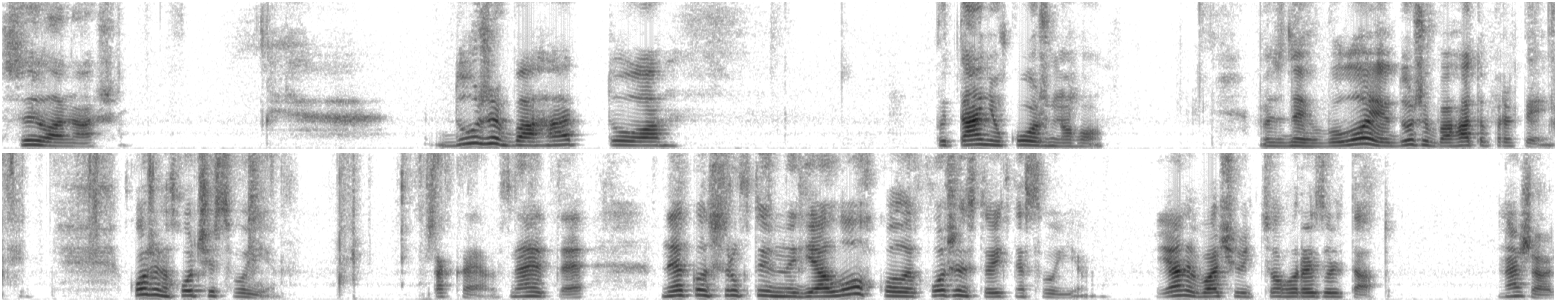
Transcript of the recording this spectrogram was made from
Сила наша. Дуже багато питань у кожного з них було і дуже багато претензій. Кожен хоче своє. Таке, знаєте, неконструктивний діалог, коли кожен стоїть на своєму. Я не бачу від цього результату. На жаль.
